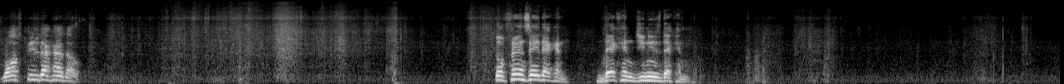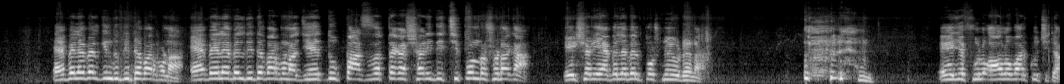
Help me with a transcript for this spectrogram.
ব্লাউজ পিস দেখা দাও। তো ফ্রেন্ডস এই দেখেন দেখেন জিনিস দেখেন। অ্যাভেলেবেল কিন্তু দিতে পারব না অ্যাভেলেবেল দিতে পারব না, যেহেতু পাঁচ হাজার টাকার শাড়ি দিচ্ছি, পনেরোশো টাকা। এই শাড়ি অ্যাভেলেবেল প্রশ্নই ওঠে না। এই যে ফুল অল ওভার কুচিটা।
